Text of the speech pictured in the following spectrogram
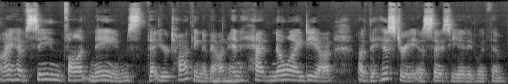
I have seen font names that you're talking about mm-hmm. and had no idea of the history associated with them.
